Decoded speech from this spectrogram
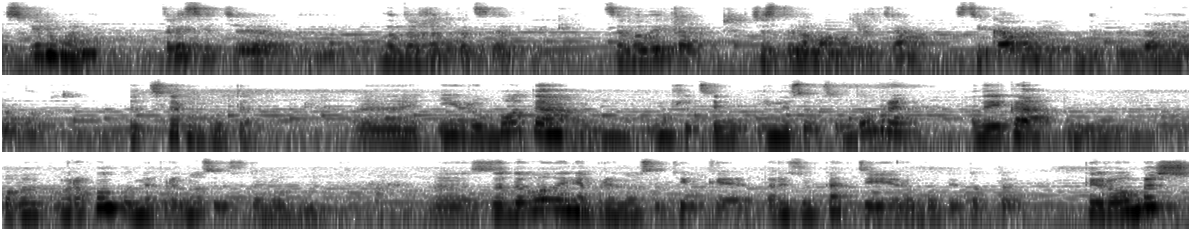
з фільмами, 30 е, на Довженка центрі. Це велика частина мого життя з цікавою відповідальною роботою. Це робота. Е, І робота, може, це і не зовсім добре, але яка по великому рахунку не приносить задоволення. Е, Задоволення приносить тільки результат цієї роботи. Тобто ти робиш,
